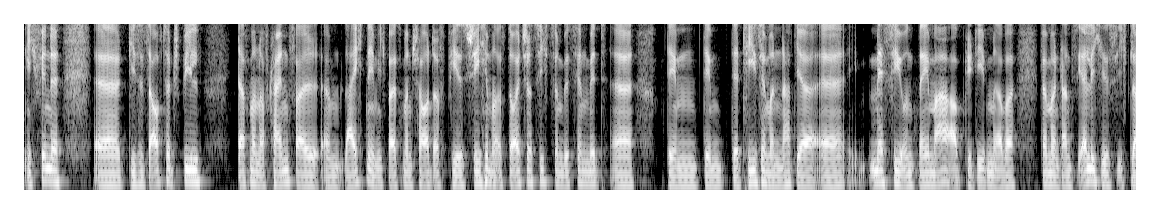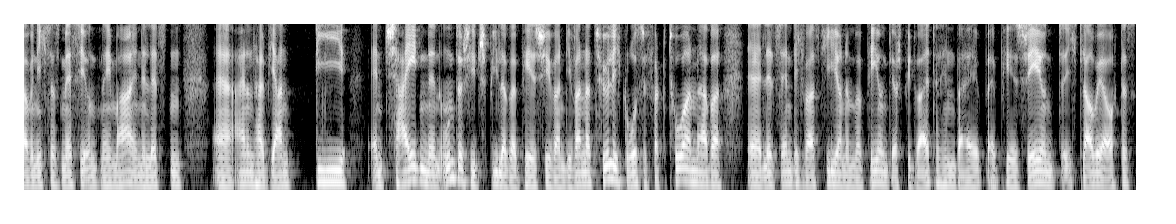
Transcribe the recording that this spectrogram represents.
Ich finde, äh, dieses Auftaktspiel darf man auf keinen Fall ähm, leicht nehmen. Ich weiß, man schaut auf PSG immer aus deutscher Sicht so ein bisschen mit äh, dem, dem der These, man hat ja äh, Messi und Neymar abgegeben, aber wenn man ganz ehrlich ist, ich glaube nicht, dass Messi und Neymar in den letzten äh, eineinhalb Jahren die entscheidenden Unterschiedsspieler bei PSG waren. Die waren natürlich große Faktoren, aber äh, letztendlich war es Kylian Mbappé und der spielt weiterhin bei, bei PSG und ich glaube ja auch, dass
